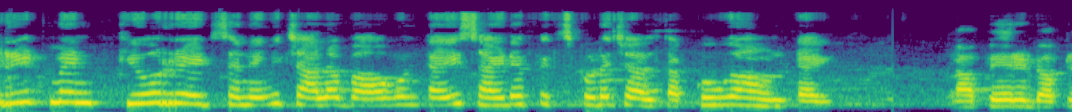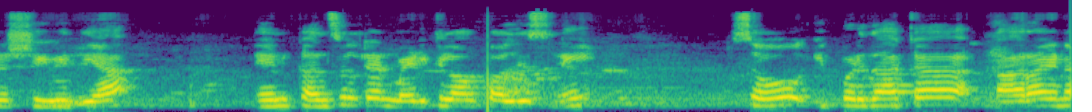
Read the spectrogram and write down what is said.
ట్రీట్మెంట్ క్యూర్ రేట్స్ అనేవి చాలా బాగుంటాయి. సైడ్ ఎఫెక్ట్స్ కూడా చాలా తక్కువగా ఉంటాయి. నా పేరు డాక్టర్ శ్రీవిద్య. నేను కన్సల్టెంట్ మెడికల్ ఆంకాలజిస్ట్ని సో ఇప్పటిదాకా Narayana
